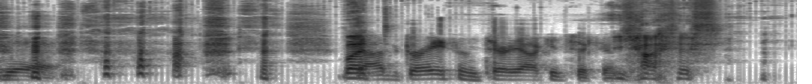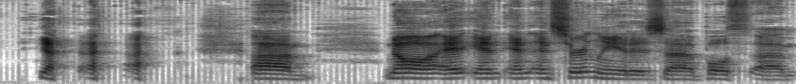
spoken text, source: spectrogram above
yeah. but God's grace and teriyaki chicken. Yeah. yeah. um, no, and, and and certainly it is uh, both. Um,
